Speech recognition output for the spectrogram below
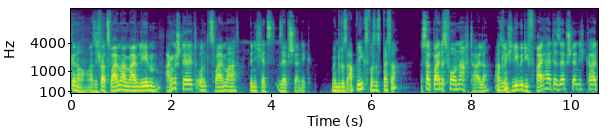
Genau. Also ich war zweimal in meinem Leben angestellt und zweimal bin ich jetzt selbstständig. Wenn du das abwägst, was ist besser? Es hat beides Vor- und Nachteile. Also okay. ich liebe die Freiheit der Selbstständigkeit.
